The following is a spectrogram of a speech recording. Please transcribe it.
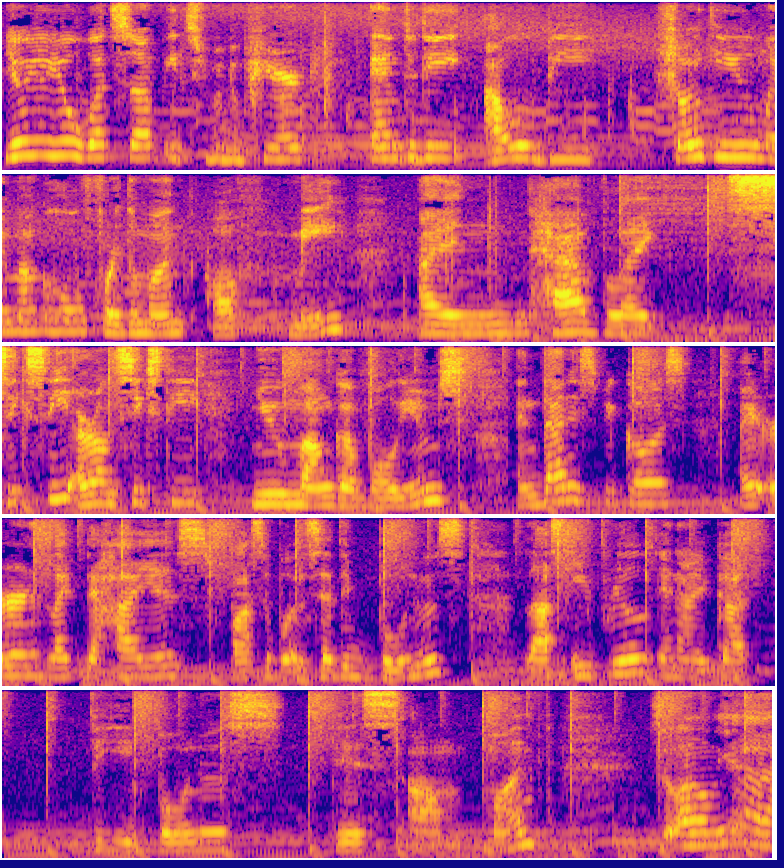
Yo yo yo, what's up? It's Ruby here and today I will be showing to you my manga haul for the month of May. I have like 60, around 60 new manga volumes and that is because I earned like the highest possible incentive bonus last April and I got the bonus this um, month. So um yeah,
